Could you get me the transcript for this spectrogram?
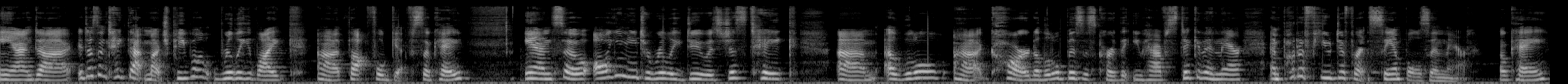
And uh, it doesn't take that much. People really like uh, thoughtful gifts, okay? And so all you need to really do is just take um, a little uh, card, a little business card that you have, stick it in there, and put a few different samples in there, okay?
